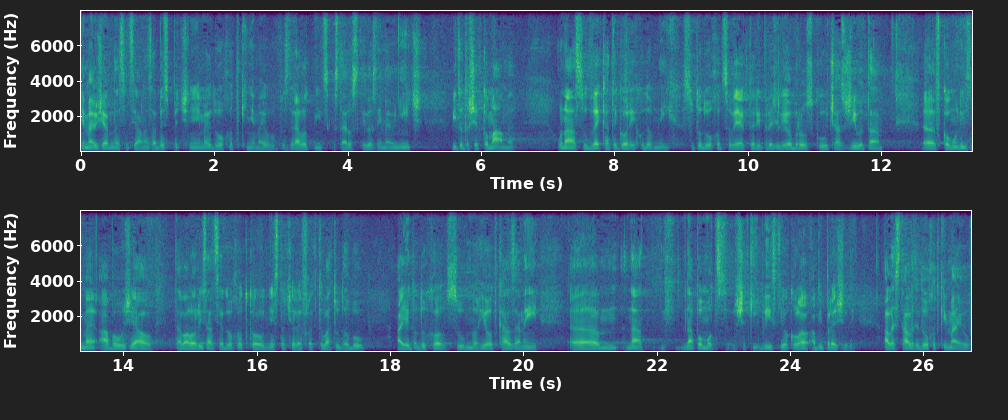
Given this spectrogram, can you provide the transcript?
nemajú žiadne sociálne zabezpečenie, nemajú dôchodky, nemajú zdravotníckú starostlivosť, nemajú nič. My toto všetko máme. U nás sú dve kategórie chudobných. Sú to dôchodcovia, ktorí prežili obrovskú časť života e, v komunizme a bohužiaľ tá valorizácia dôchodkov nestačí reflektovať tú dobu a jednoducho sú mnohí odkázaní um, na, na pomoc všetkých blízkych okolo, aby prežili. Ale stále tie dôchodky majú.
